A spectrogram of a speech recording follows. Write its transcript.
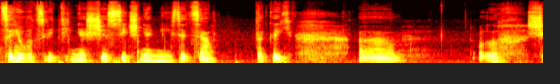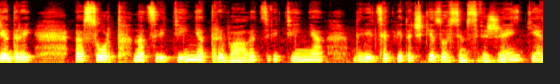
Це його цвітіння ще з січня місяця. Такий е, щедрий е, сорт на цвітіння, тривале цвітіння. Дивіться, квіточки зовсім свіженькі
